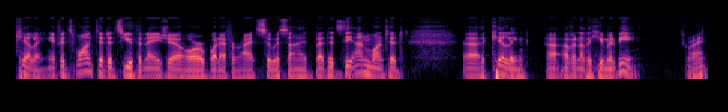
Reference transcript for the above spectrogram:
killing. If it's wanted, it's euthanasia or whatever, right? Suicide. But it's the unwanted uh, killing uh, of another human being right?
